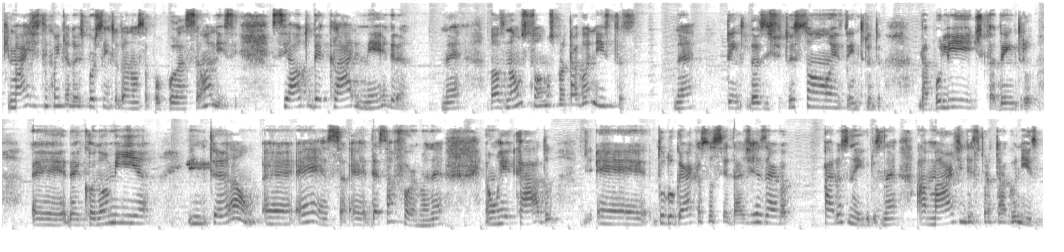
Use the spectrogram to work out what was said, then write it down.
que mais de 52% da nossa população, Alice, se autodeclare negra, né? Nós não somos protagonistas, né? Dentro das instituições, dentro do, da política, dentro é, da economia. Então, é, é, essa, é dessa forma, né? É um recado é, do lugar que a sociedade reserva para os negros, né? A margem desse protagonismo.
